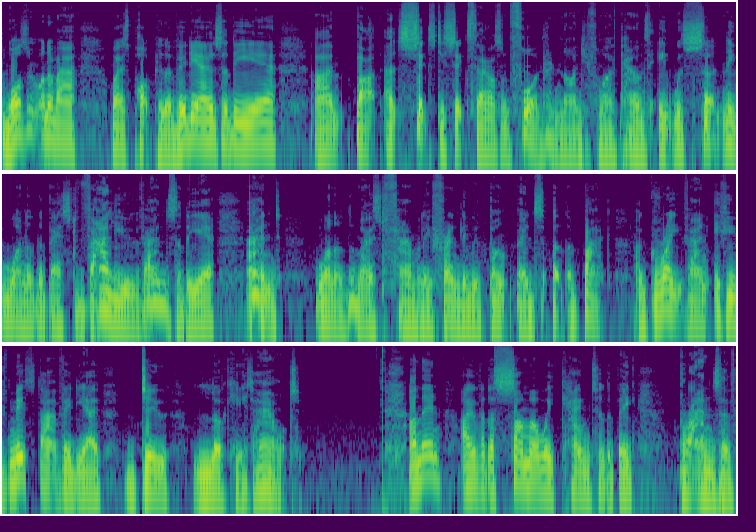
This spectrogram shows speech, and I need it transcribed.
wasn't one of our most popular videos of the year, um, but at £66,495, it was certainly one of the best value vans of the year and one of the most family friendly with bunk beds at the back. A great van. If you've missed that video, do look it out. And then over the summer, we came to the big brands of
